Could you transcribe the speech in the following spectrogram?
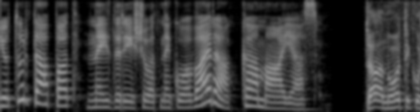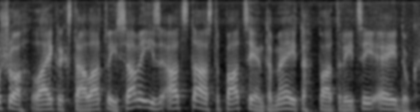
jo tur tāpat neizdarīšot neko vairāk kā mājās. Tā notikušo laikrakstā Latvijas avīze atstāsta pacienta meita Patricija Eiduka.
